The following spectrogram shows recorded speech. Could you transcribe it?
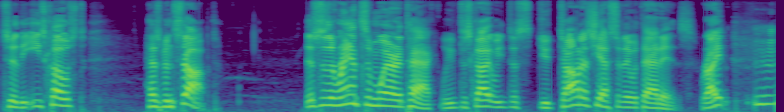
to the East Coast has been stopped. This is a ransomware attack. We've discussed. We just you taught us yesterday what that is, right? Mm-hmm.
